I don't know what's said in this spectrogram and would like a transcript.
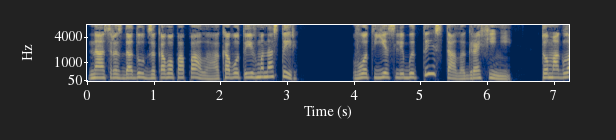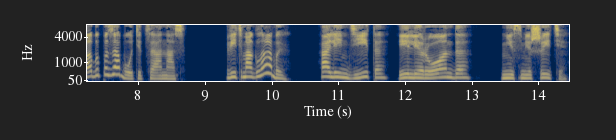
Нас раздадут за кого попало, а кого-то и в монастырь. Вот если бы ты стала графиней, то могла бы позаботиться о нас. Ведь могла бы, А Линдита или Ронда? Не смешите.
